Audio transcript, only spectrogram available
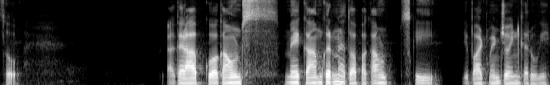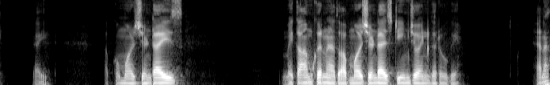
so अगर आपको अकाउंट्स में काम करना है तो आप अकाउंट्स की डिपार्टमेंट ज्वाइन करोगे राइट आपको मर्चेंडाइज में काम करना है तो आप मर्चेंडाइज टीम ज्वाइन करोगे, है ना?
